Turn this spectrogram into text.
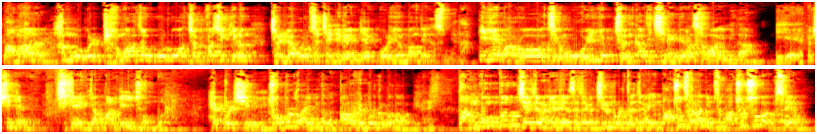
남한을 한국을 평화적으로 적화시키는 전략으로서 제기된 게 고려연방제였습니다. 이게 바로 지금 5.16 전까지 진행되는 상황입니다. 이게 시계 그냥 빨갱이죠 뭐. 햇불 시위 촛불도 아닙니다. 바로 햇불 들고 나옵니다. 방공법 제정에 대해서 제가 질문을 던져가 이거 맞출 사람이 없어요. 맞출 수가 없어요.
